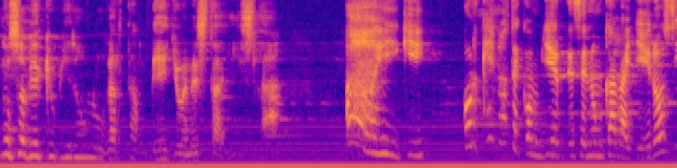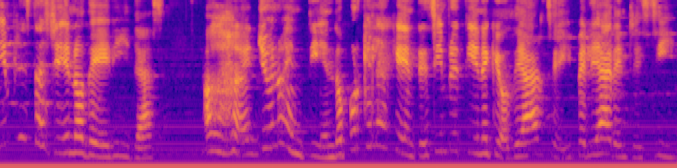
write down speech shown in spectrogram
No sabía que hubiera un lugar tan bello en esta isla. Oh, Iki, ¿por qué no te conviertes en un caballero? Siempre estás lleno de heridas. Ay, yo no entiendo por qué la gente siempre tiene que odiarse y pelear entre sí.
